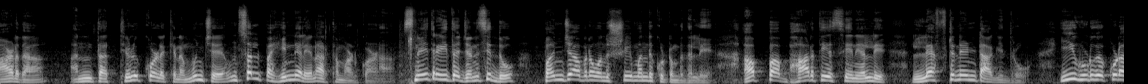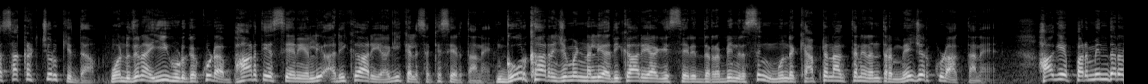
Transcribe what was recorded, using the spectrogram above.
ಮಾಡ್ದ ಅಂತ ತಿಳ್ಕೊಳ್ಳೋಕ್ಕಿಂತ ಮುಂಚೆ ಒಂದು ಸ್ವಲ್ಪ ಹಿನ್ನೆಲೆಯನ್ನು ಅರ್ಥ ಮಾಡ್ಕೊಳ್ಳೋಣ. ಸ್ನೇಹಿತರೆ, ಈತ ಜನಿಸಿದ್ದು ಪಂಜಾಬ್ನ ಒಂದು ಶ್ರೀಮಂತ ಕುಟುಂಬದಲ್ಲಿ. ಅಪ್ಪ ಭಾರತೀಯ ಸೇನೆಯಲ್ಲಿ ಲೆಫ್ಟಿನೆಂಟ್ ಆಗಿದ್ರು. ಈ ಹುಡುಗ ಕೂಡ ಸಾಕಷ್ಟು ಚುರುಕಿದ್ದ. ಒಂದು ದಿನ ಈ ಹುಡುಗ ಕೂಡ ಭಾರತೀಯ ಸೇನೆಯಲ್ಲಿ ಅಧಿಕಾರಿಯಾಗಿ ಕೆಲಸಕ್ಕೆ ಸೇರ್ತಾನೆ. ಗೂರ್ಖಾ ರೆಜಿಮೆಂಟ್ನಲ್ಲಿ ಅಧಿಕಾರಿಯಾಗಿ ಸೇರಿದ್ದ ರವೀಂದ್ರ ಸಿಂಗ್ ಮುಂದೆ ಕ್ಯಾಪ್ಟನ್ ಆಗ್ತಾನೆ, ನಂತರ ಮೇಜರ್ ಕೂಡ ಆಗ್ತಾನೆ. ಹಾಗೆ ಪರ್ಮಿಂದರ್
